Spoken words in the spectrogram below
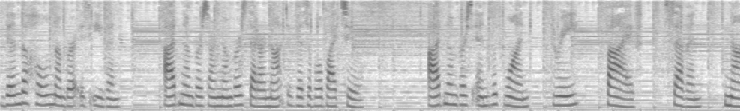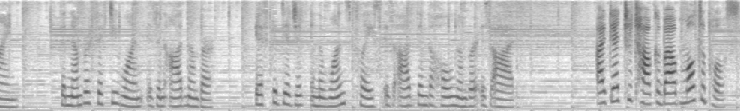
then the whole number is even. Odd numbers are numbers that are not divisible by 2. Odd numbers end with 1, 3, 5, 7, 9. The number 51 is an odd number. If the digit in the ones place is odd then the whole number is odd. I get to talk about multiples.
